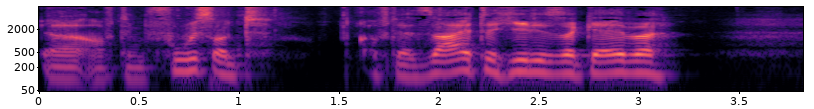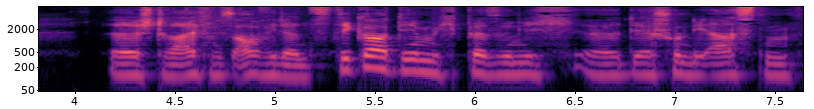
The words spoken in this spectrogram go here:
äh, auf dem Fuß und auf der Seite. Hier dieser gelbe äh, Streifen ist auch wieder ein Sticker, dem ich persönlich, äh, der schon die ersten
